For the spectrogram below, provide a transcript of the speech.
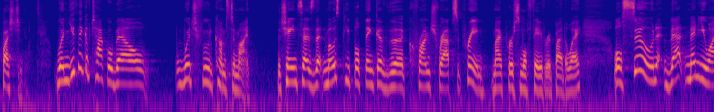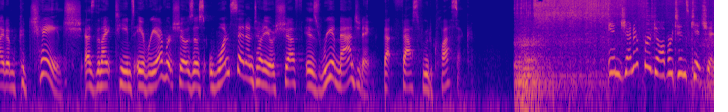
Question When you think of Taco Bell, which food comes to mind? The chain says that most people think of the Crunch Wrap Supreme, my personal favorite, by the way. Well, soon that menu item could change. As the night team's Avery Everett shows us, one San Antonio chef is reimagining that fast food classic. In Jennifer Dobbertin's kitchen,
